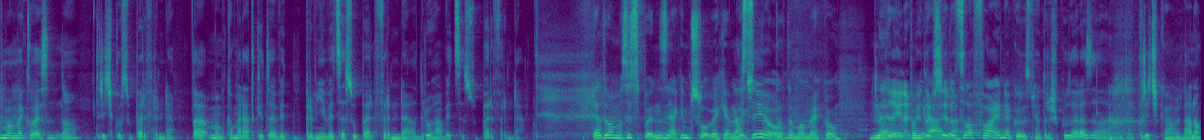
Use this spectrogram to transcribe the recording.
mám jako, no, tričko super frnda. A mám kamarádky, to je první věc je super frnda a druhá věc je super frnda. Já to mám asi spojen s nějakým člověkem, asi takže jo. proto to mám jako ne, ne jinak mi to přijde docela fajn, jako to mě trošku zarazila, ta trička možná, no.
